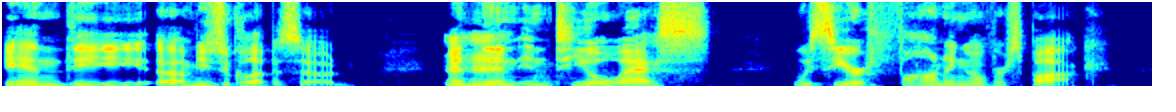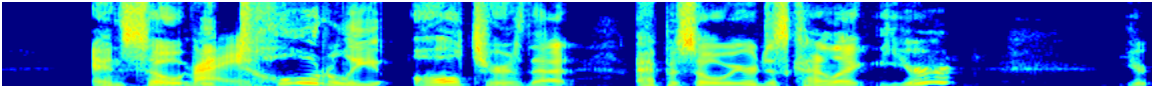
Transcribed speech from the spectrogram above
in the uh, musical episode. And Mm-hmm. then in TOS, we see her fawning over Spock. And so Right. it totally alters that episode where you're just kind of like, you're you're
